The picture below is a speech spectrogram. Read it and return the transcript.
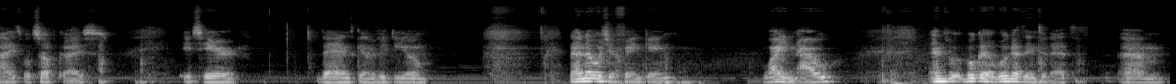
Alright, what's up guys? It's here, the handcam video. Now I know what you're thinking. Why now? And we'll get, we'll get into that. Um,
